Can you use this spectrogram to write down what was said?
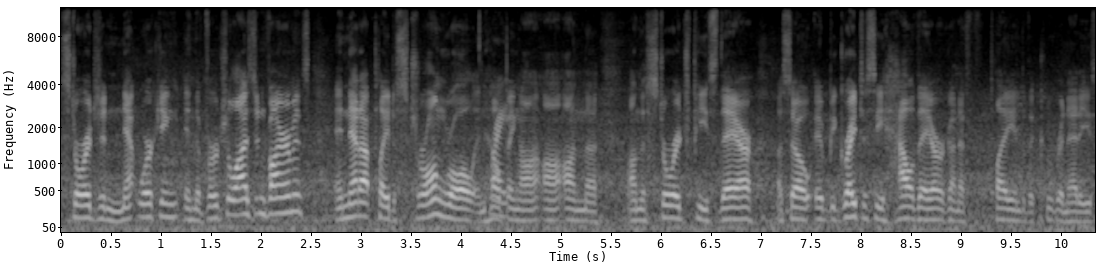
storage and networking in the virtualized environments, and NetApp played a strong role in helping right. on, on, the, on the storage piece there. Uh, so it'd be great to see how they are going to play into the Kubernetes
